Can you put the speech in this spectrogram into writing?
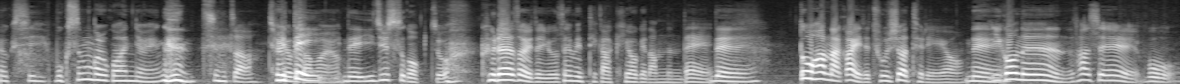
역시 목숨 걸고 한 여행은 진짜 절대 남아요. 네 잊을 수가 없죠. 그래서 이제 요세미티가 기억에 남는데 네. 또 하나가 이제 조슈아 트리예요. 네. 이거는 사실 뭐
